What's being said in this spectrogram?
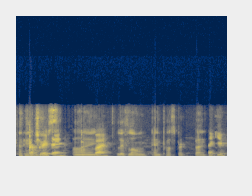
Okay, have a great cheers. day. Bye. Bye. Live long and prosper. Bye. Thank you.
